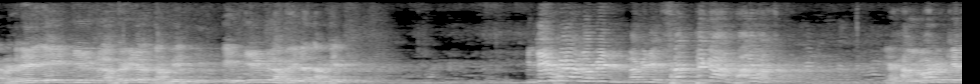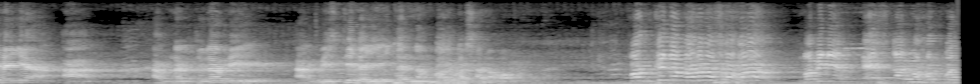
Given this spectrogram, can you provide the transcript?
কারণ এই দিলগুলা হইল দামের দিল। এই দিলগুলা হইল দামের দিল। এটাই হলো নবীর নবীর সত্যিকার ভালোবাসা। এই হালুয়ারুকে খাইয়া আর আপনার জুলাবি আর মিষ্টি খাইয়া এইটার নাম ভালোবাসা নয়। প্রকৃত ভালোবাসা হলো নবীর এসকার মহব্বত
